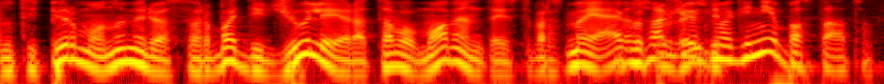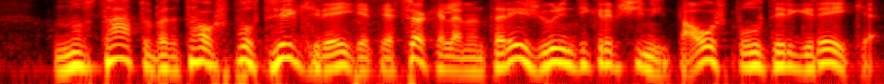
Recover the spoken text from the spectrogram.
nu tai pirmo numerio svarba didžiulė yra tavo momentais. Tai prasme, jeigu tu Žalgiris žaidži nuo gynybos stato. Nustato, bet tau užpulti irgi reikia. Tiesiog elementariai žiūrint į krepšinį, tau užpulti irgi reikia.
